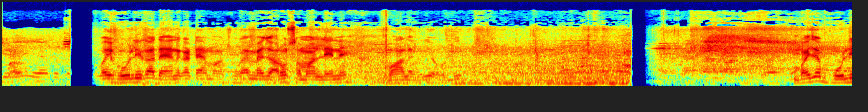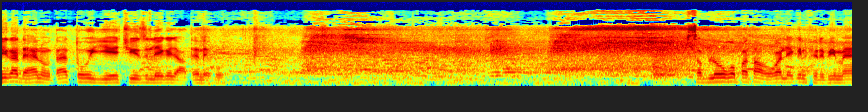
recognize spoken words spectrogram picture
तो भाई होली का दहन का टाइम आ चुका है। मैं जा रहा हूँ सामान लेने। वहाँ लग रही है होली। भाई जब होली का दहन होता है तो ये चीज़ लेके जाते हैं देखो। सब लोगों को पता होगा लेकिन फिर भी मैं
